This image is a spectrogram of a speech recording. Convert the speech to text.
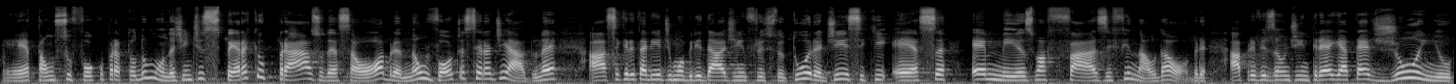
É, tá um sufoco para todo mundo. A gente espera que o prazo dessa obra não volte a ser adiado, né? A Secretaria de Mobilidade e Infraestrutura disse que essa é mesmo a fase final da obra. A previsão de entrega é até junho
